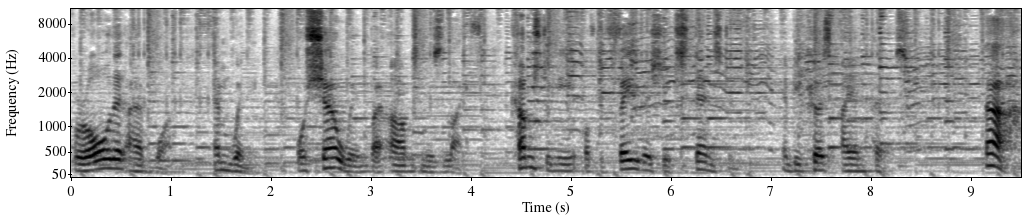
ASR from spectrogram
for all that I have won, am winning, or shall win by arms in this life, comes to me of the favor she extends to me, and because I am hers. Ah,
